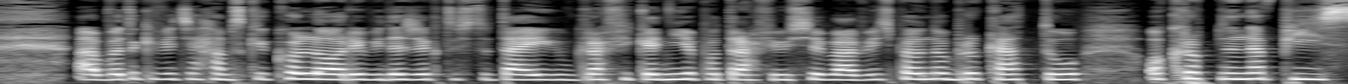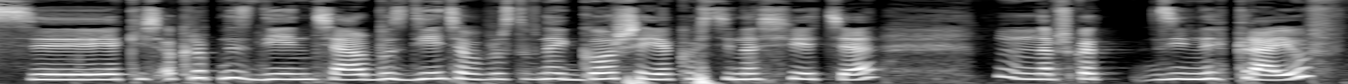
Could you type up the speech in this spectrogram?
Albo takie, wiecie, hamskie kolory. Widać, że ktoś tutaj w grafikę nie potrafił się bawić. Pełno brokatu, okropne napisy, jakieś okropne zdjęcia, albo zdjęcia po prostu w najgorszej jakości na świecie. Hmm, na przykład z innych krajów.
